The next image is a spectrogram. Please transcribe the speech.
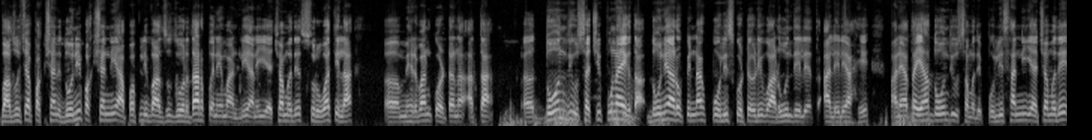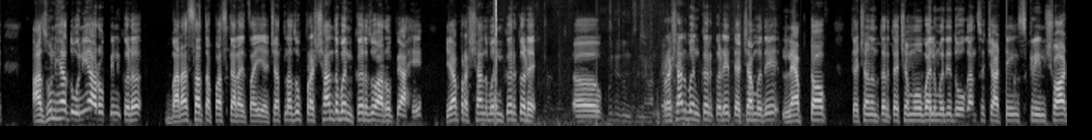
बाजूच्या पक्षाने दोन्ही पक्षांनी आपापली बाजू जोरदारपणे मांडली आणि याच्यामध्ये सुरुवातीला मेहरबान कोर्टानं आता दोन दिवसाची पुन्हा एकदा दोन्ही आरोपींना पोलीस कोठडी वाढवून देण्यात आलेली आहे. आणि आता ह्या दोन दिवसामध्ये पोलिसांनी याच्यामध्ये अजून ह्या दोन्ही आरोपींकडं बराचसा तपास करायचा आहे. याच्यातला जो प्रशांत बनकर जो आरोपी आहे या प्रशांत बनकरकडे प्रशांत बनकरकडे त्याच्यामध्ये लॅपटॉप त्याच्यानंतर त्याच्या मोबाईलमध्ये दोघांचं चॅटिंग स्क्रीनशॉट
